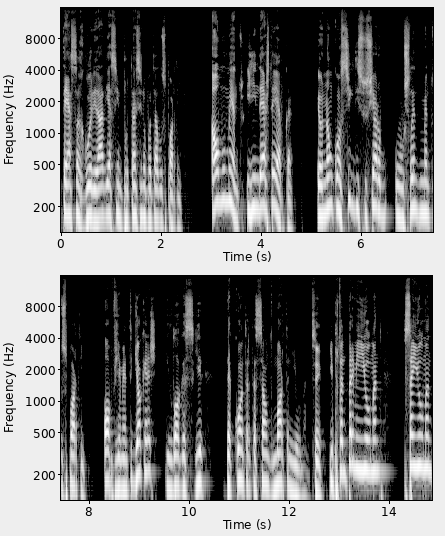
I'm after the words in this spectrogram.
tem essa regularidade e essa importância no plantel do Sporting. Ao momento, e ainda esta época, eu não consigo dissociar o, o excelente momento do Sporting, obviamente, de Gyökeres e logo a seguir da contratação de Morten Yulman. Sim, E portanto, para mim, Yulman, sem Yulman,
